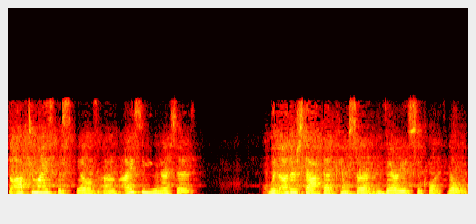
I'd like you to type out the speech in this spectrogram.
to optimize the skills of ICU nurses with other staff that can serve in various support roles.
